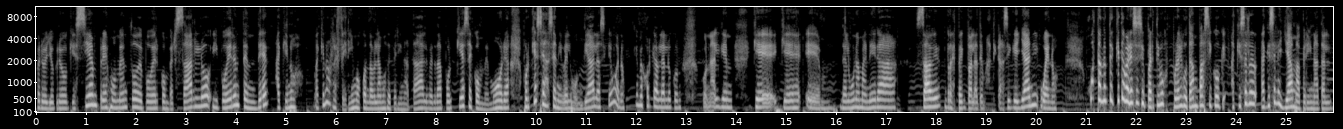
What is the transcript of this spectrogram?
pero yo creo que siempre es momento de poder conversarlo y poder entender a qué nos ¿A qué nos referimos cuando hablamos de perinatal, verdad? ¿Por qué se conmemora? ¿Por qué se hace a nivel mundial? Así que bueno, qué mejor que hablarlo con, alguien que, que em, de alguna manera sabe respecto a la temática. Así que, Yani, bueno, justamente, ¿qué te parece si partimos por algo tan básico? Que, ¿a, qué se ¿A qué se le llama perinatal?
